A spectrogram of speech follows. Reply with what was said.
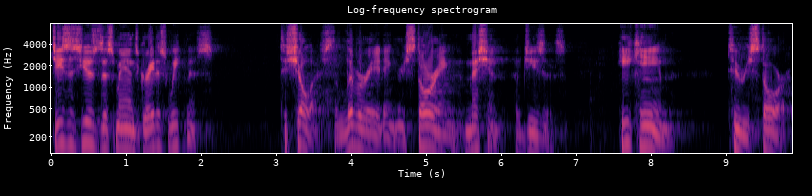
Jesus used this man's greatest weakness to show us the liberating, restoring mission of Jesus. He came to restore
